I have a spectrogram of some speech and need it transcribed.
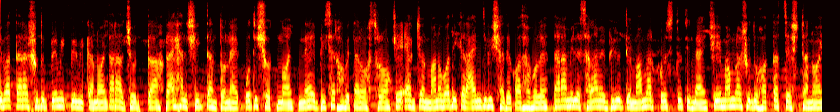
এবার তারা শুধু প্রেমিক প্রেমিকা নয়, তারা যোদ্ধা। রায়হান সিদ্ধান্ত নেয়, প্রতিশোধ নয়, ন্যায় বিচার হবে তার অস্ত্র। সে একজন মানবাধিকার আইনজীবীর সাথে কথা বলে, তারা মিলে সালামের বিরুদ্ধে মামলার প্রস্তুতি নেয়। সেই মামলা শুধু হত্যার চেষ্টা নয়,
